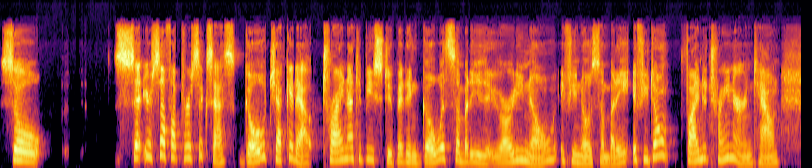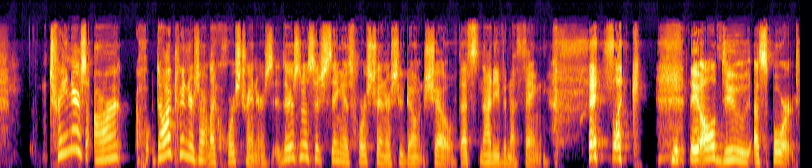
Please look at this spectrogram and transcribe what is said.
So set yourself up for success. Go check it out. Try not to be stupid and go with somebody that you already know if you know somebody. If you don't, find a trainer in town. Trainers aren't, dog trainers aren't like horse trainers. There's no such thing as horse trainers who don't show. That's not even a thing. it's like they all do a sport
